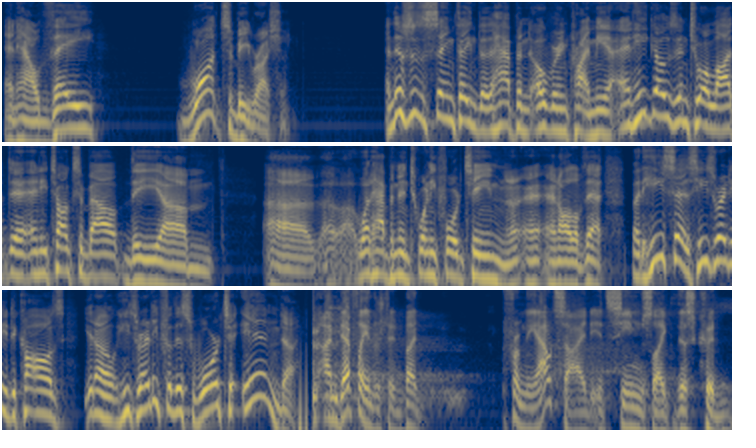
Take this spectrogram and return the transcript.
and how they want to be Russian. And this is the same thing that happened over in Crimea. And he goes into a lot and he talks about the um, uh, what happened in 2014 and, and, all of that. But he says he's ready to cause, you know, he's ready for this war to end. I'm definitely interested, but from the outside, it seems like this could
